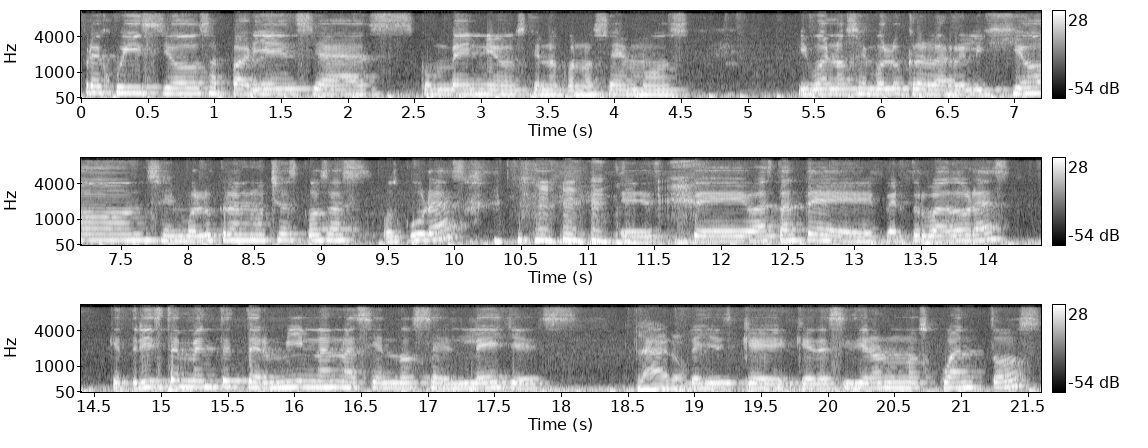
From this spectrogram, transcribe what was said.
prejuicios, apariencias, convenios que no conocemos. Y bueno, se involucra la religión, se involucran muchas cosas oscuras, este, bastante perturbadoras, que tristemente terminan haciéndose leyes, Claro. leyes que, que decidieron unos cuantos,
